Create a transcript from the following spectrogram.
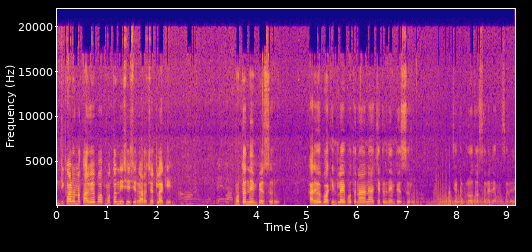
ఇంటికాడ ఉన్న కరివేపాకు మొత్తం తీసేసారు కదా చెట్లకి? మొత్తం తెంపేస్తారు. కరివేపాకు ఇంట్లో అయిపోతున్నా అని ఆ చెట్టుకు తెంపేస్తారు. ఆ చెట్టు గ్రోత్ వస్తలేదు ఏమొస్తలేదు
